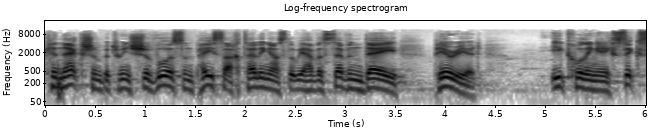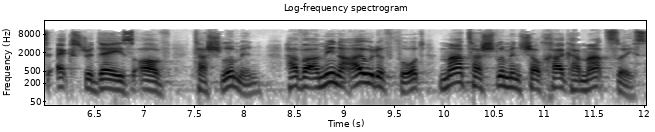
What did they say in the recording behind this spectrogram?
connection between Shavuos and Pesach telling us that we have a seven day period, equaling a six extra days of tashlumin, Hava Amina, I would have thought, Ma tashlumin shel chag hamatzos,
